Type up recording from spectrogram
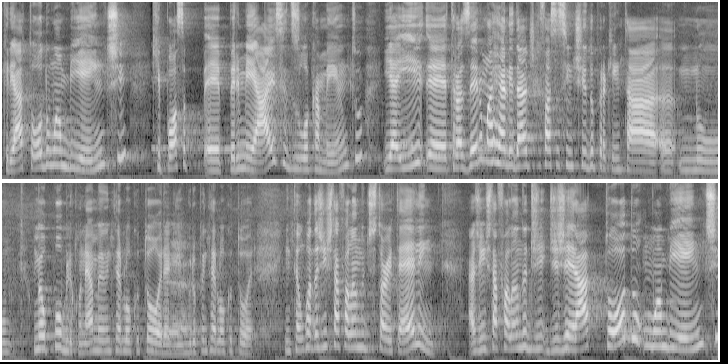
Criar todo um ambiente que possa é, permear esse deslocamento e aí é, trazer uma realidade que faça sentido para quem está uh, no meu público, né? O meu interlocutor ali, é. o grupo interlocutor. Então, quando a gente está falando de storytelling, a gente está falando de, de gerar todo um ambiente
